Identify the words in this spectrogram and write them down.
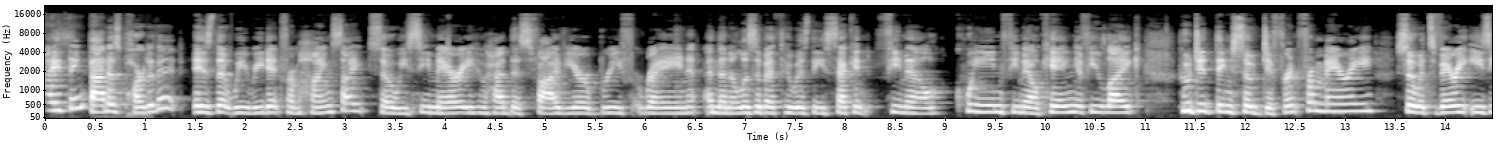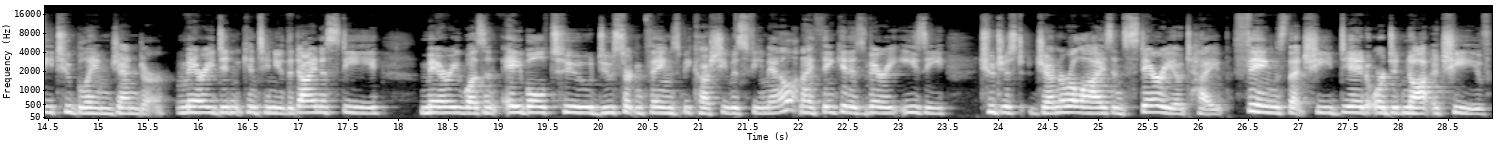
I think that is part of it is that we read it from hindsight. So we see Mary who had this five year brief reign and then Elizabeth who is the second female queen, female king, if you like, who did things so different from Mary. So it's very easy to blame gender. Mary didn't continue the dynasty. Mary wasn't able to do certain things because she was female. And I think it is very easy to just generalize and stereotype things that she did or did not achieve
